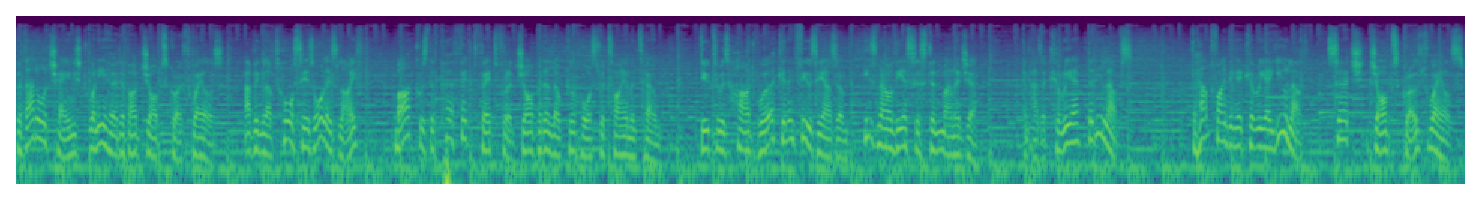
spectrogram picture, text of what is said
but that all changed when he heard about Jobs Growth Wales. Having loved horses all his life, Marc was the perfect fit for a job at a local horse retirement home. Due to his hard work and enthusiasm, he's now the assistant manager and has a career that he loves. For help finding a career you love, search Jobs Growth Wales.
